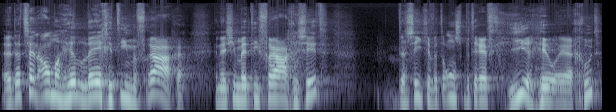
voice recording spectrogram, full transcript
Uh, dat zijn allemaal heel legitieme vragen. En als je met die vragen zit, dan zit je wat ons betreft hier heel erg goed.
